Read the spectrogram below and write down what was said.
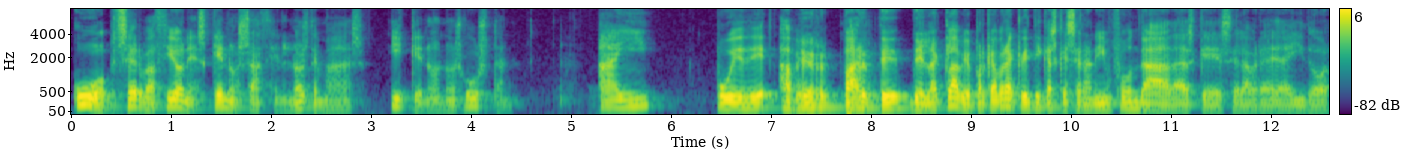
u observaciones que nos hacen los demás y que no nos gustan. Ahí puede haber parte de la clave, porque habrá críticas que serán infundadas, que se le habrá ido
